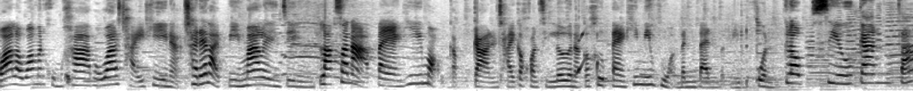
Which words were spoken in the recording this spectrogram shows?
ว่าเราว่ามันคุ้มค่า เพราะว่าใช้ทีเนี่ยใช้ได้หลายปีมากเลยจริง ๆ ลักษณะแปรงที่เหมาะกับการใช้กับคอนซีลเลอร์นะก็คือแปรงที่มีหัวแบนๆแบบนี้ทุกคนกลบสิวกันจ้า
